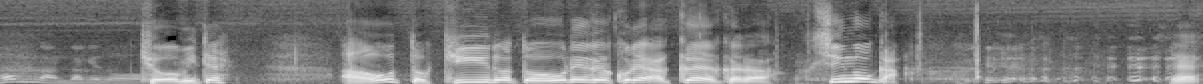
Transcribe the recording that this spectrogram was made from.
こんなんだけど。今日見て。青と黄色と俺がこれ赤やから。信号かえ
